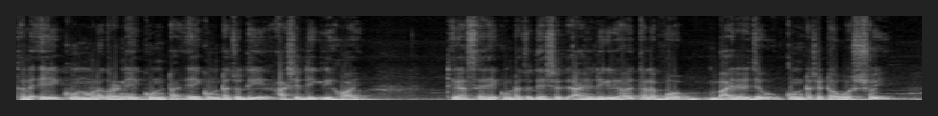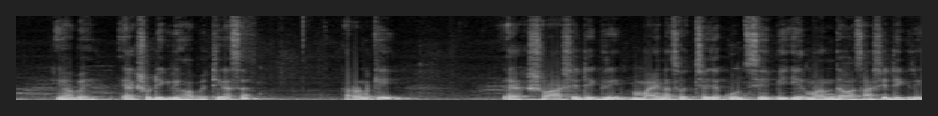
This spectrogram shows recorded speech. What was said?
তাহলে এই কোণ, মনে করেন এই কোণটা এই কোণটা যদি আশি ডিগ্রি হয়, ঠিক আছে? এই কোণটা যদি আশি ডিগ্রি হয়, তাহলে বাইরের যে কোণটা, সেটা অবশ্যই কী হবে? একশো ডিগ্রি হবে, ঠিক আছে? কারণ কি? একশো আশি ডিগ্রি, মাইনাস হচ্ছে যে কোন সিবি এর মান দেওয়া আছে আশি ডিগ্রি,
